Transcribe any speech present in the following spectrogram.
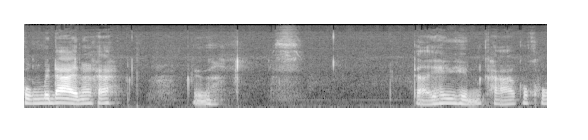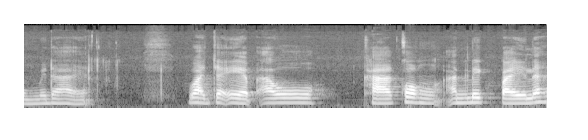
คงไม่ได้นะคะถ่ายให้เห็นขาก็คงไม่ได้ ว่าจะแอบเอาขากล้องอันเล็กไปแล้ว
